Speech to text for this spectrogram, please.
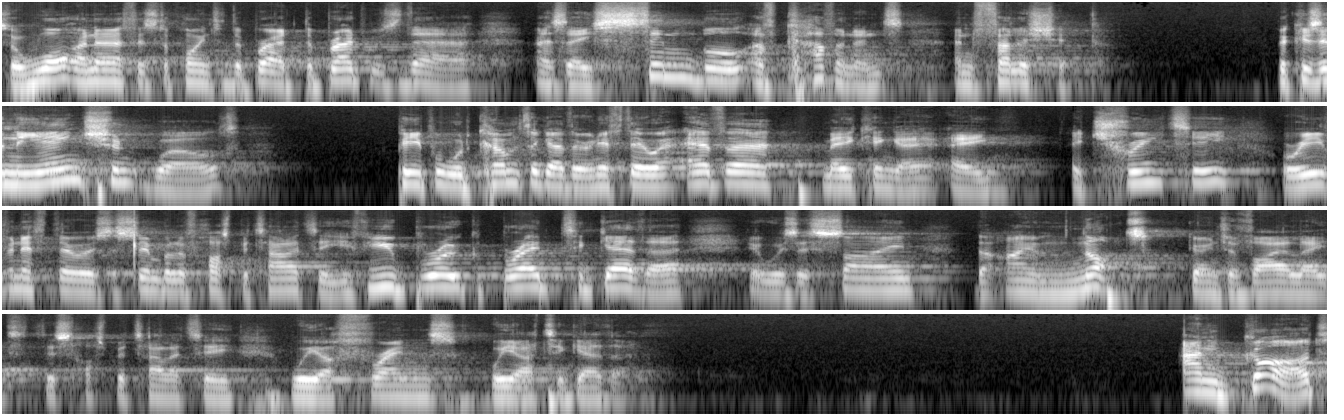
So, what on earth is the point of the bread? The bread was there as a symbol of covenant and fellowship. Because in the ancient world, people would come together, and if they were ever making a, a a treaty, or even if there was a symbol of hospitality, if you broke bread together, it was a sign that I am not going to violate this hospitality. We are friends, we are together. And God,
